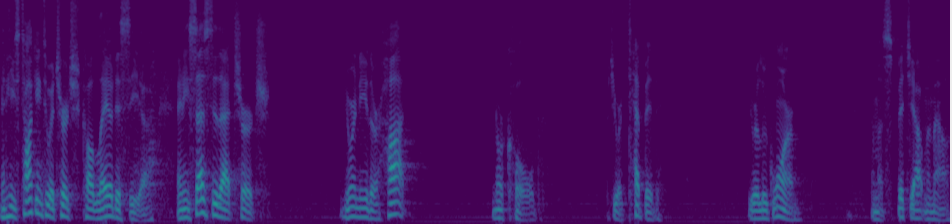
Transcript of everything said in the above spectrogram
And he's talking to a church called Laodicea, and he says to that church, You are neither hot nor cold, but you are tepid. You are lukewarm. I'm going to spit you out my mouth.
